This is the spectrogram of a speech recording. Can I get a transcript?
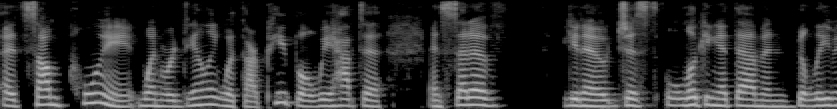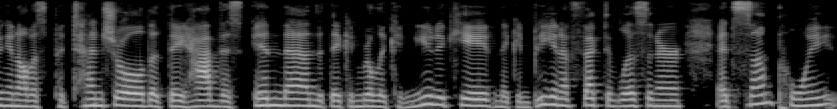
at some point when we're dealing with our people, we have to instead of you know just looking at them and believing in all this potential that they have this in them that they can really communicate and they can be an effective listener at some point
